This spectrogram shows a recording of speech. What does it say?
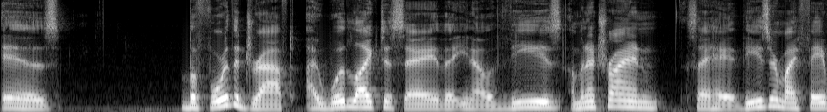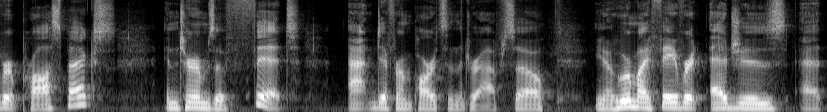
is before the draft, I would like to say that, you know, these, I'm going to try and say, hey, these are my favorite prospects in terms of fit at different parts in the draft. So, you know, who are my favorite edges at,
